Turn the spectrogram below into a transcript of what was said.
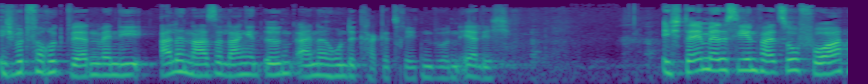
ich würde verrückt werden, wenn die alle Nase lang in irgendeine Hundekacke treten würden, ehrlich. Ich stelle mir das jedenfalls so vor,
